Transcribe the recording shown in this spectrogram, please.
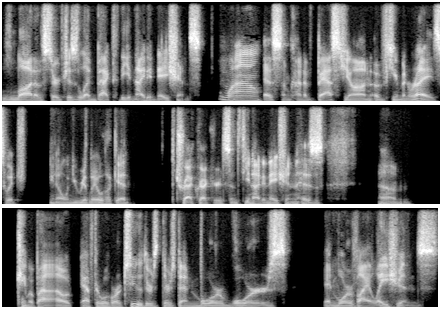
lot of searches led back to the United Nations. Wow, as some kind of bastion of human rights, which you know when you really look at the track record since the United Nations has um, came about after World War II, there's there's been more wars and more violations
